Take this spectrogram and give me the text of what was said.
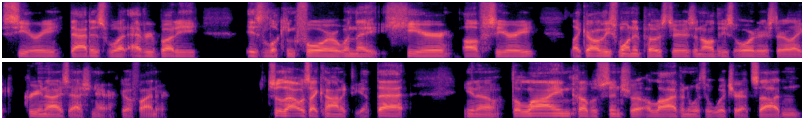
Ciri. That is what everybody is looking for when they hear of Ciri. Like all these wanted posters and all these orders, they're like green eyes, ashen hair. Go find her. So that was iconic to get that you know, the Lion Cub of Cintra alive and with a Witcher at Sodden.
